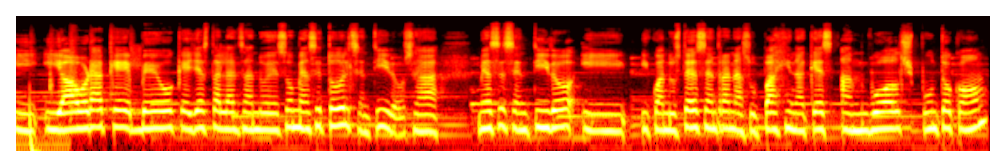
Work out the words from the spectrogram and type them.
y, ahora que veo que ella está lanzando eso, me hace todo el sentido. O sea, me hace sentido y, cuando ustedes entran a su página que es unwalsh.com,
